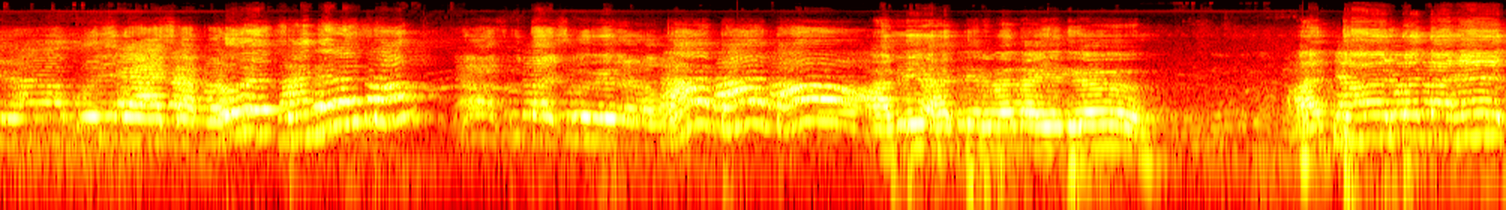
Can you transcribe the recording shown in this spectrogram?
या, पोरी काय अशा पळवल्या? सांगायला सांग या, सुद्धा शूरवीर लढावं. दा दा दा आम्ही हत्यारबंद आहेत ग हत्यारबंद आहेत.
